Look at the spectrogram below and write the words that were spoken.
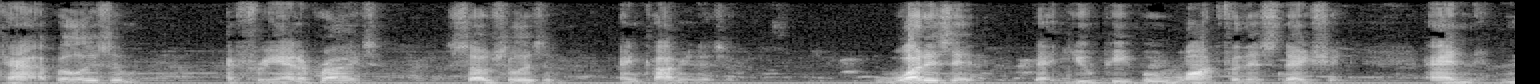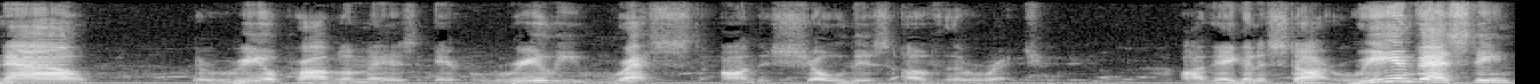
capitalism and free enterprise, socialism, and communism. What is it that you people want for this nation? And now the real problem is it really rests on the shoulders of the rich. Are they going to start reinvesting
